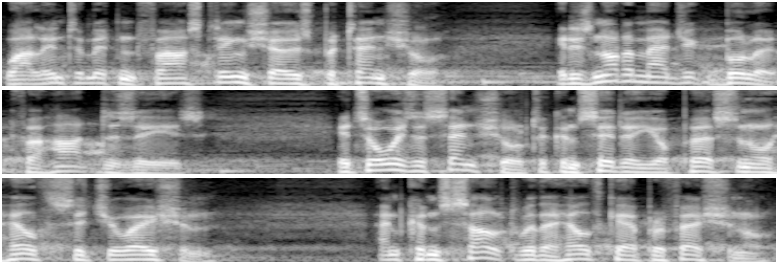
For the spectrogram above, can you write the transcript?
While intermittent fasting shows potential, it is not a magic bullet for heart disease. It's always essential to consider your personal health situation and consult with a healthcare professional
